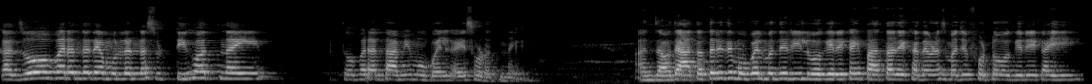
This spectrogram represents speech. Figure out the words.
का जोपर्यंत त्या मुलांना सुट्टी होत नाही तोपर्यंत आम्ही मोबाईल काही सोडत नाही. आणि जाऊ दे आता तरी ते मोबाईलमध्ये रील वगैरे काही पाहतात. एखाद्या वेळेस माझे फोटो वगैरे काही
